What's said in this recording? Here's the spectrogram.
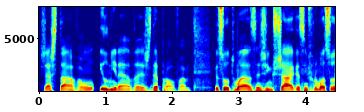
já estavam eliminadas da prova. Eu sou o Tomás Anjinho Chagas, informação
